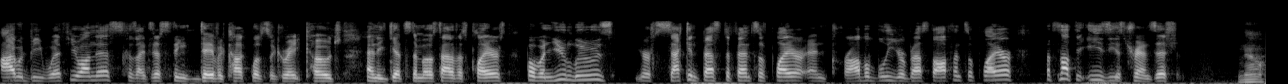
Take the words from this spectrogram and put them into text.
I would be with you on this because I just think David Cutcliffe's a great coach and he gets the most out of his players. But when you lose your second best defensive player and probably your best offensive player, that's not the easiest transition. No.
